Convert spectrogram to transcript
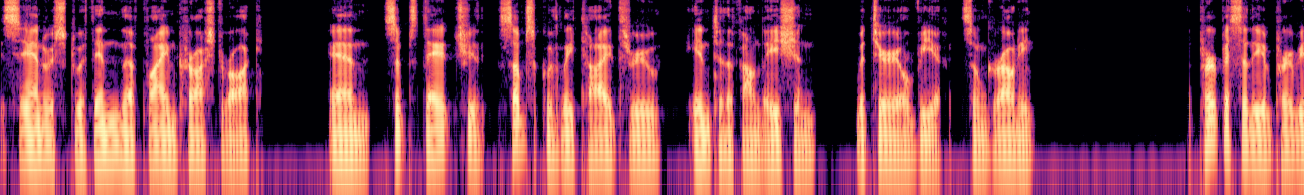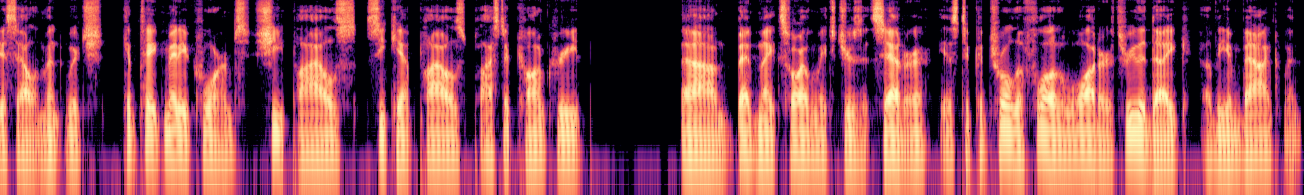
is sandwiched within the fine crushed rock and subsequently tied through into the foundation material via some grouting. The purpose of the impervious element, which can take many forms sheet piles, secant piles, plastic concrete, um, bentonite soil mixtures, etc., is to control the flow of the water through the dike of the embankment.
